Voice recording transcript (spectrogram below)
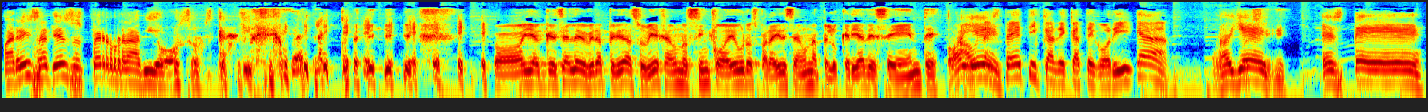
Parece de esos perros rabiosos. Oye, aunque sea le hubiera pedido a su vieja unos 5 euros para irse a una peluquería decente. A una Oye, estética de categoría. oye, Pues sí. este.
